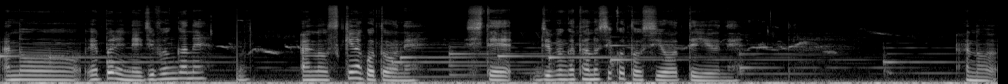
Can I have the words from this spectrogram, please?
あのやっぱりね、自分がね、あの、好きなことをね、して、自分が楽しいことをしようっていうね、あの、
